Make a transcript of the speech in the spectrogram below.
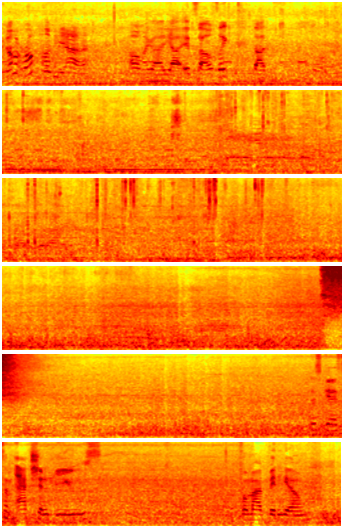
You're, not wrong. Yeah. Oh my god, yeah. It sounds like that get some action views for my video.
